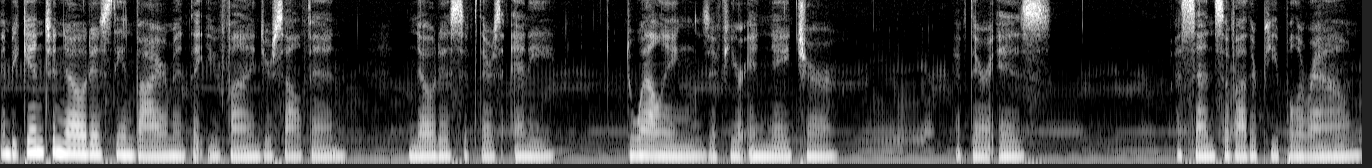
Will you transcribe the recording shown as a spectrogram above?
And begin to notice the environment that you find yourself in. Notice if there's any dwellings, if you're in nature, if there is a sense of other people around.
